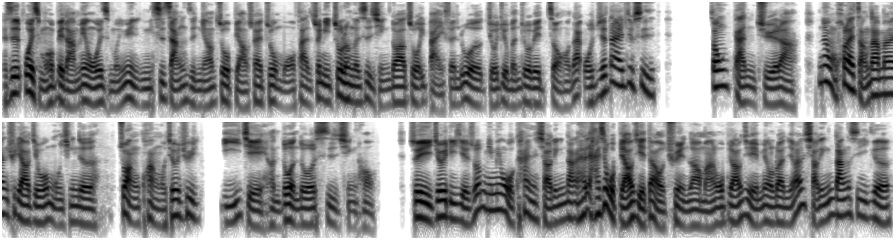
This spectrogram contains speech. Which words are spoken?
可是为什么会被打？没有为什么，因为你是长子，你要做表率、做模范，所以你做任何事情都要做一百分。如果九九分就会被揍。但我觉得大概就是这种感觉啦。那我后来长大，慢慢去了解我母亲的状况，我就会去理解很多很多事情吼。所以就会理解说，明明我看小铃铛，还还是我表姐带我去，你知道吗？我表姐也没有乱讲，小铃铛是一个。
